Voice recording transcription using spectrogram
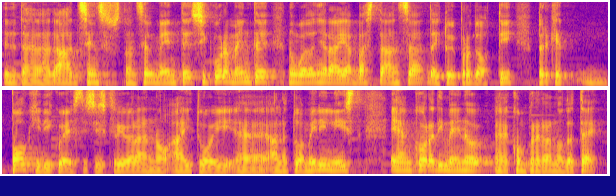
da AdSense sostanzialmente, sicuramente sicuramente non guadagnerai abbastanza dai tuoi prodotti perché pochi di questi si iscriveranno tuoi, eh, alla tua mailing list e ancora di meno eh, compreranno da te.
